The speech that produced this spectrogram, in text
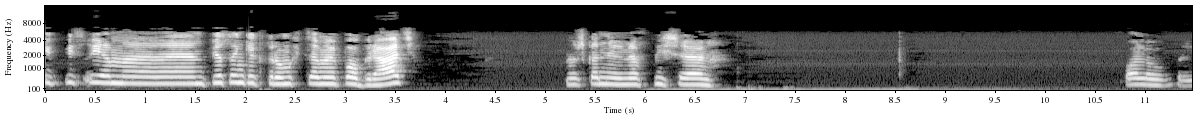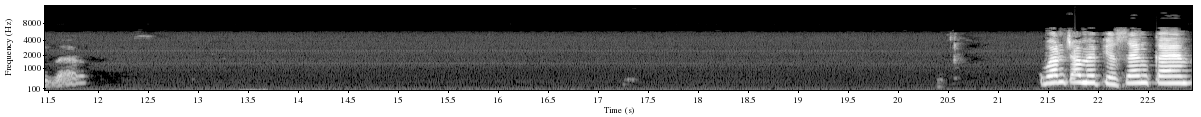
I wpisujemy piosenkę, którą chcemy pobrać. Na przykład, nie wiem, ja wpiszę Follow River. Włączamy piosenkę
